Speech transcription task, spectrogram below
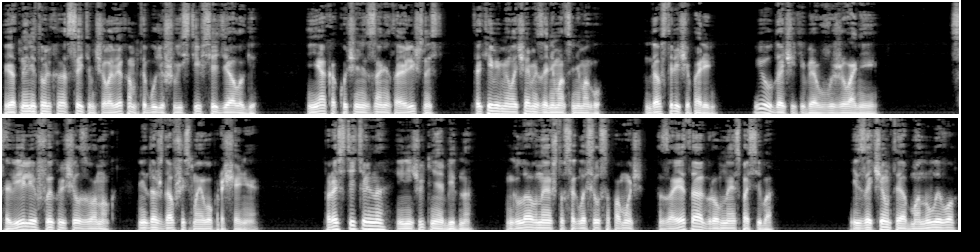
и отныне только с этим человеком ты будешь вести все диалоги. Я, как очень занятая личность, такими мелочами заниматься не могу. До встречи, парень, и удачи тебе в выживании. Савельев выключил звонок, не дождавшись моего прощания. Простительно и ничуть не обидно. Главное, что согласился помочь. За это огромное спасибо. «И зачем ты обманул его?»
